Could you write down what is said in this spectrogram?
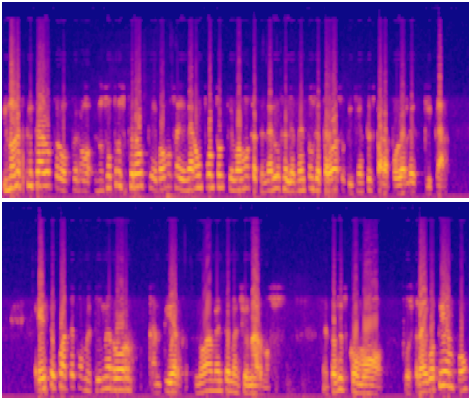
y no lo he explicado, pero, pero nosotros creo que vamos a llegar a un punto en que vamos a tener los elementos de prueba suficientes para poderle explicar. Este cuate cometió un error antier, nuevamente mencionarnos. Entonces, como pues traigo tiempo,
